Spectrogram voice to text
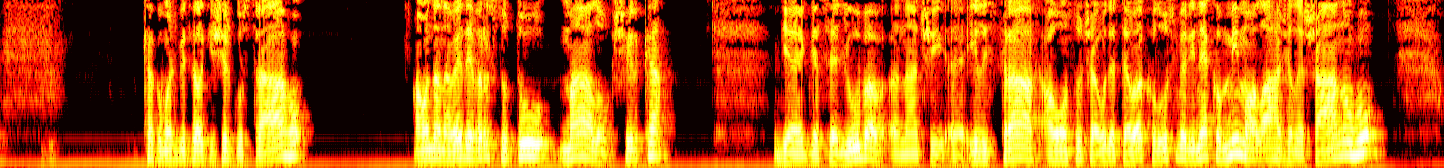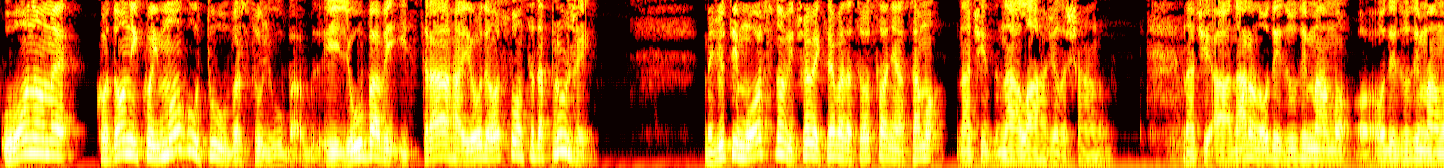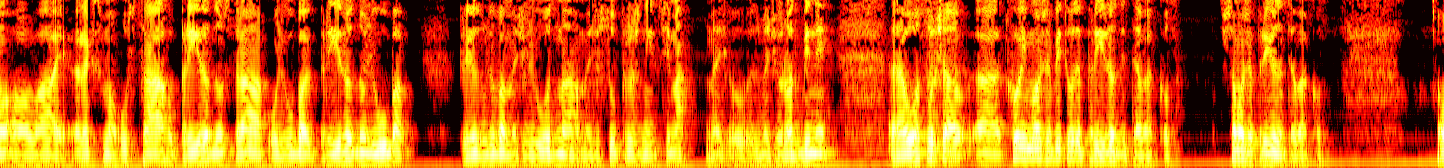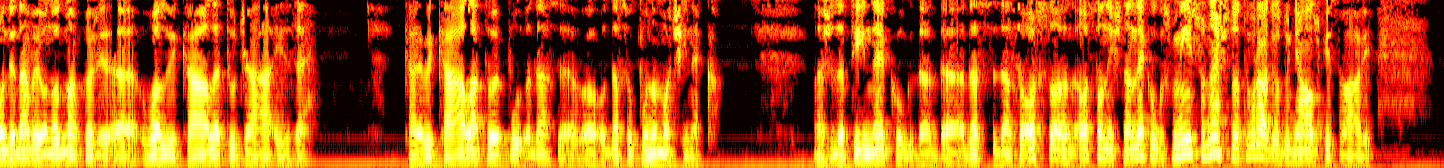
kako može biti veliki širk u strahu, a onda navede vrstu tu malog širka, gdje, gdje se ljubav, znači, e, ili strah, a u ovom slučaju udete ovako usmjeri neko mimo Allaha Đelešanuhu, u onome kod oni koji mogu tu vrstu ljubavi i ljubavi i straha i ovdje oslonca da pruže. Međutim, u osnovi čovjek treba da se oslanja samo znači, na Allaha Đelešanu. Znači, a naravno ovdje izuzimamo, ovdje izuzimamo ovaj, reksimo, u strahu, prirodnu strah, u ljubav, prirodnu ljubav, prirodnu ljubav među ljudima, među supružnicima, među, među rodbine. E, u ovom slučaju, e, koji može biti ovdje prirodni tevekul? Što može prirodni tevekul? Onda je naveo on odmah, kaže, wal vikale tu ize. Kaže vikala, to je da se, da se u puno moći neko. Znači da ti nekog, da, da, da, se, da se osloniš na nekog u smislu nešto da ti uradi od dunjaličkih stvari.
